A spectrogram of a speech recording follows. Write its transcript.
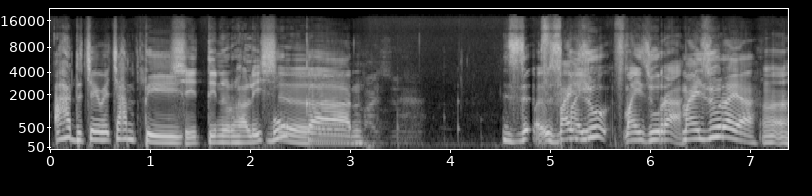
ada cewek cantik Siti Nurhalisa. Bukan Z- Faizu Maizura. Maizura ya Heeh.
